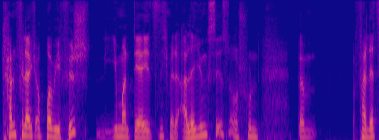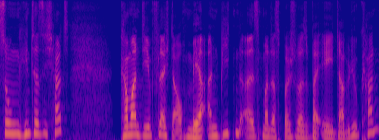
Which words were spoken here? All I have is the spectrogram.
kann vielleicht auch Bobby Fish, jemand, der jetzt nicht mehr der allerjüngste ist und auch schon ähm, Verletzungen hinter sich hat, kann man dem vielleicht auch mehr anbieten, als man das beispielsweise bei AEW kann.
